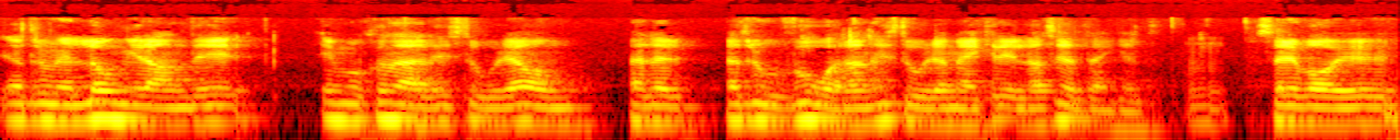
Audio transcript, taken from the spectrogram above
jag drog en långrandig emotionell historia om, eller jag drog våran historia med Krillas helt enkelt. Mm. Så det var ju,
